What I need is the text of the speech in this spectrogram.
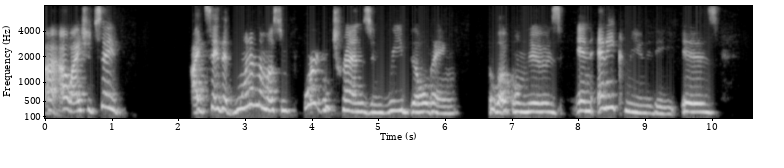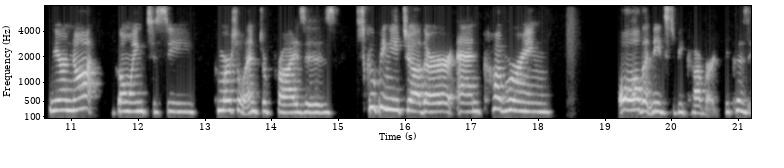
Uh, oh, I should say I'd say that one of the most important trends in rebuilding the local news in any community is we are not going to see commercial enterprises scooping each other and covering all that needs to be covered because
